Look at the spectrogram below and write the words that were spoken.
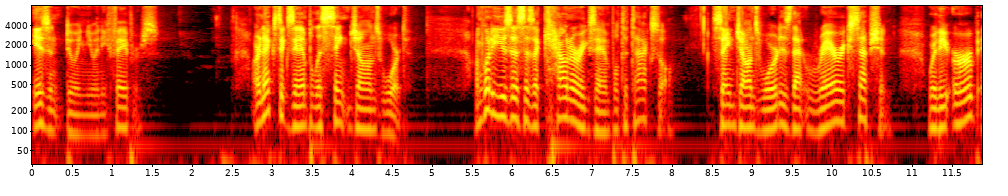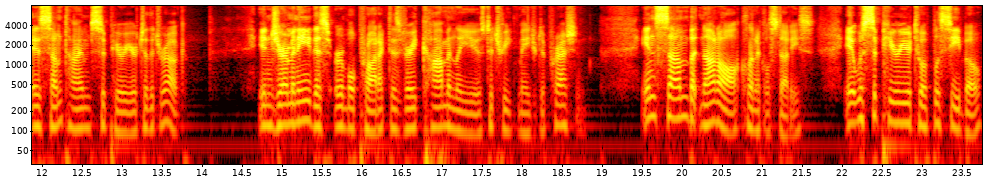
isn't doing you any favors. Our next example is St. John's wort. I'm going to use this as a counterexample to Taxol. St. John's wort is that rare exception where the herb is sometimes superior to the drug. In Germany, this herbal product is very commonly used to treat major depression. In some, but not all, clinical studies, it was superior to a placebo,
